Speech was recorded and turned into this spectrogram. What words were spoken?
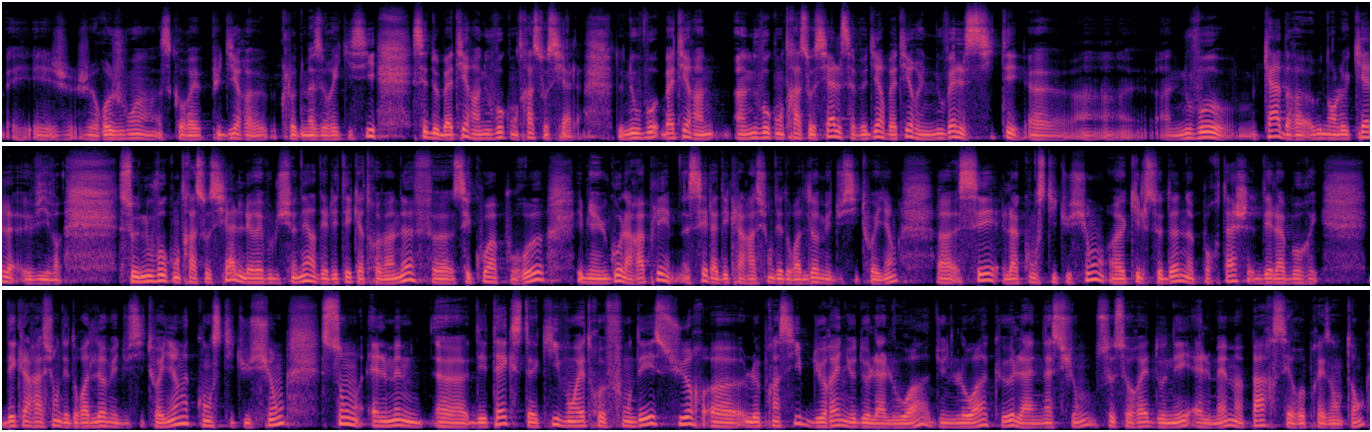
et, je, rejoins ce qu'aurait pu dire euh, Claude Mazoric ici, c'est de bâtir un nouveau contrat social. De nouveau, bâtir un, nouveau contrat social, ça veut dire bâtir une nouvelle cité, un, nouveau cadre dans lequel vivre. Ce nouveau contrat social, les révolutionnaires dès l'été 89, c'est quoi pour eux? Eh bien, Hugo l'a rappelé, c'est la Déclaration des droits de l'homme et du citoyen, euh, c'est la Constitution euh, qu'il se donne pour tâche d'élaborer. Déclaration des droits de l'homme et du citoyen, Constitution, sont elles-mêmes euh, des textes qui vont être fondés sur le principe du règne de la loi, d'une loi que la nation se serait donnée elle-même par ses représentants,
